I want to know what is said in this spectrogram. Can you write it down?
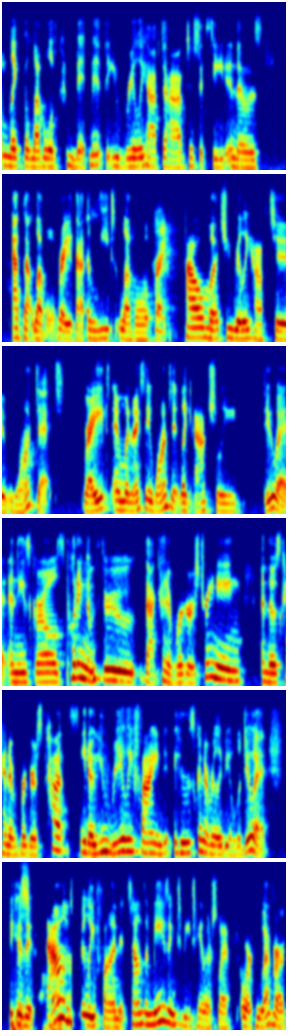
And like the level of commitment that you really have to have to succeed in those at that level, right? That elite level Right. how much you really have to want it, right? And when I say want it, like actually do it. And these girls putting them through that kind of rigorous training and those kind of rigorous cuts, you know, you really find who's going to really be able to do it because it sounds really fun. It sounds amazing to be Taylor Swift or whoever.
